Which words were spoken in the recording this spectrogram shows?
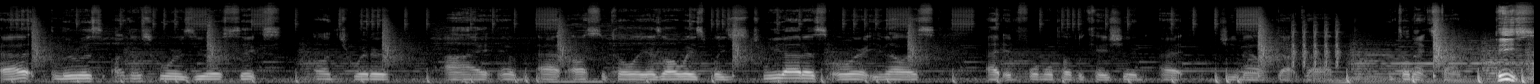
at Lewis underscore zero six on Twitter. I am at Osticoli. As always, please tweet at us or email us at informalpublication at gmail.com. Until next time, peace.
